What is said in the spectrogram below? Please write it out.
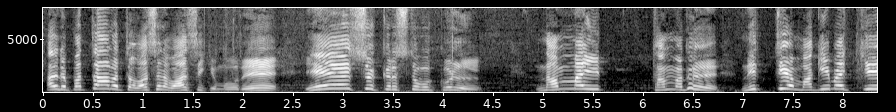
அதில் பத்தாமத்த வசனம் வாசிக்கும் போது இயேசு கிறிஸ்துவுக்குள் நம்மை தமது நித்திய மகிமைக்கு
